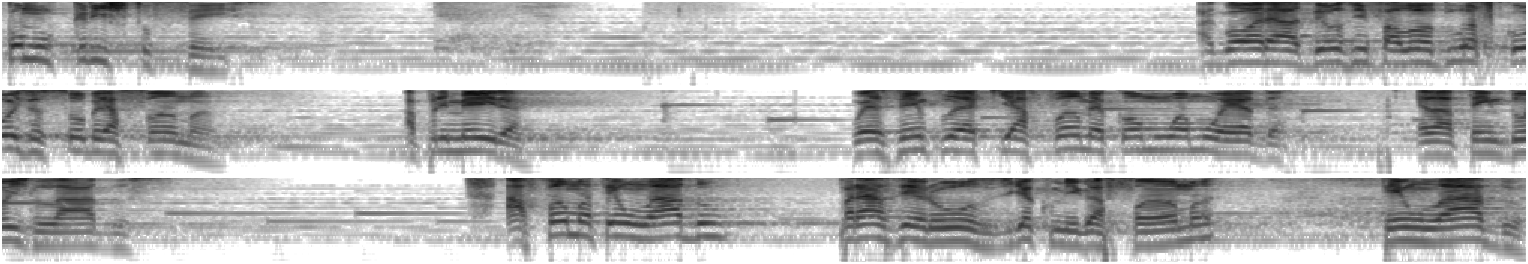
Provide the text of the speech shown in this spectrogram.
como Cristo fez. Agora, Deus me falou duas coisas sobre a fama. A primeira, o exemplo é que a fama é como uma moeda, ela tem dois lados. A fama tem um lado prazeroso, diga comigo, a fama tem um lado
